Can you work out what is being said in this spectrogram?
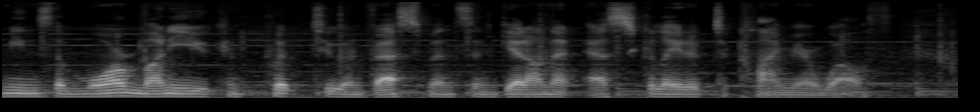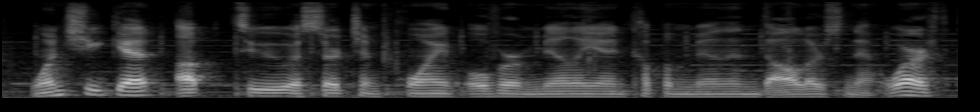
means the more money you can put to investments and get on that escalator to climb your wealth. Once you get up to a certain point, over a million, couple million dollars net worth,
